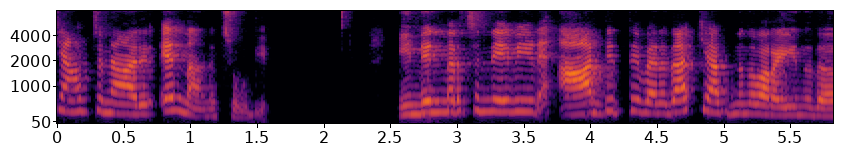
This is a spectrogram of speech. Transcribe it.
ക്യാപ്റ്റൻ ആര് എന്നാണ് ചോദ്യം. ഇന്ത്യൻ മെർച്ചന്റ് നേവിയുടെ ആദ്യത്തെ വനിതാ ക്യാപ്റ്റൻ എന്ന് പറയുന്നത്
